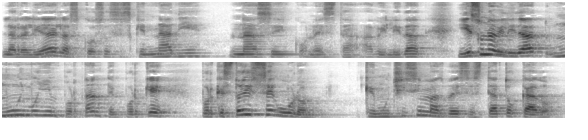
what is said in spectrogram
la realidad de las cosas es que nadie nace con esta habilidad. Y es una habilidad muy, muy importante. ¿Por qué? Porque estoy seguro que muchísimas veces te ha tocado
